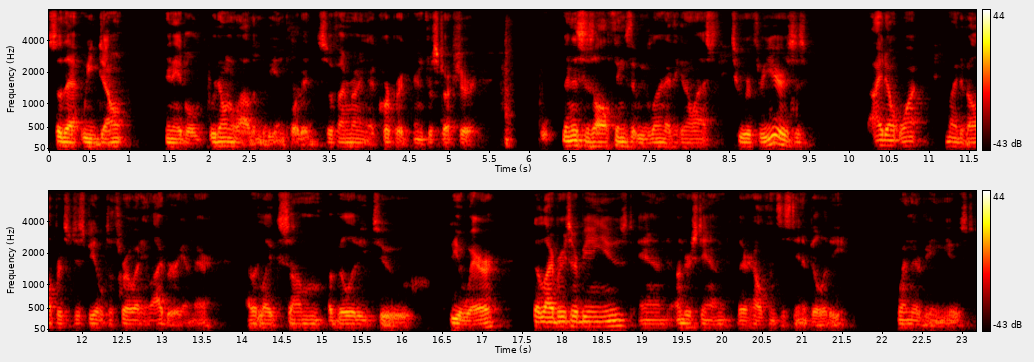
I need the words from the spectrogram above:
so that we don't enable, we don't allow them to be imported. So if I'm running a corporate infrastructure, and this is all things that we've learned, I think, in the last two or three years, is I don't want my developers to just be able to throw any library in there. I would like some ability to be aware that libraries are being used and understand their health and sustainability when they're being used.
